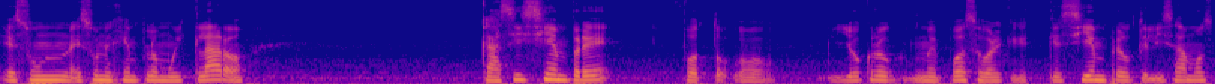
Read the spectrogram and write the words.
Es un, es un ejemplo muy claro casi siempre, foto, yo creo que me puedo asegurar que, siempre utilizamos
